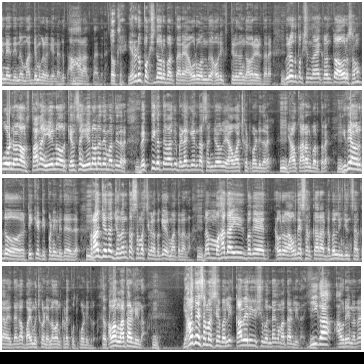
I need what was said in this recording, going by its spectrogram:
ದಿನೇ ದಿನ ಮಾಧ್ಯಮಗಳಿಗೆ ಏನಾಗುತ್ತೆ? ಆಹಾರ ಆಗ್ತಾ ಇದ್ದಾರೆ ಓಕೆ ಎರಡು ಪಕ್ಷದವರು ಬರ್ತಾರೆ. ಅವರು ಒಂದು ಅವ್ರಿಗೆ ತಿಳಿದಂಗೆ ಅವ್ರು ಹೇಳ್ತಾರೆ. ವಿರೋಧ ಪಕ್ಷದ ನಾಯಕರಂತೂ ಅವರು ಸಂಪೂರ್ಣವಾಗಿ ಅವ್ರ ಸ್ಥಾನ ಏನು ಅವ್ರ ಕೆಲಸ ಏನು ಅನ್ನೋದೇ ಮಾಡ್ತಿದ್ದಾರೆ ವ್ಯಕ್ತಿಗತವಾಗಿ ಬೆಳಗ್ಗೆಯಿಂದ ಸಂಜೆವರೆಗೂ ಯಾವ ವಾಚ್ ಕಟ್ಕೊಂಡಿದ್ದಾರೆ ಯಾವ ಕಾರಲ್ಲಿ ಬರ್ತಾರೆ ಇದೇ ಅವ್ರದ್ದು ಟೀಕೆ ಟಿಪ್ಪಣಿಗಳಿದೆ ಇದೆ. ರಾಜ್ಯದ ಜ್ವಲಂತ ಸಮಸ್ಯೆಗಳ ಬಗ್ಗೆ ಇವ್ರು ಮಾತಾಡಲ್ಲ. ನಮ್ಮ ಮಹದಾಯಿ ಬಗ್ಗೆ ಅವರು ಅವ್ರದೇ ಸರ್ಕಾರ ಡಬಲ್ ಇಂಜಿನ್ ಸರ್ಕಾರ ಇದ್ದಾಗ ಬಾಯಿ ಮುಚ್ಕೊಂಡು ಎಲ್ಲ ಒಂದ್ ಕಡೆ ಕುತ್ಕೊಂಡಿದ್ರು. ಅವಾಗ ಮಾತಾಡಲಿಲ್ಲ. ಯಾವುದೇ ಸಮಸ್ಯೆ ಬರಲಿ ಕಾವೇರಿ ವಿಷಯ ಬಂದಾಗ ಮಾತಾಡಲಿಲ್ಲ. ಈಗ ಅವ್ರೇನಾದ್ರೆ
